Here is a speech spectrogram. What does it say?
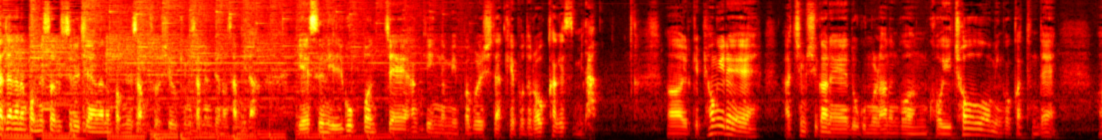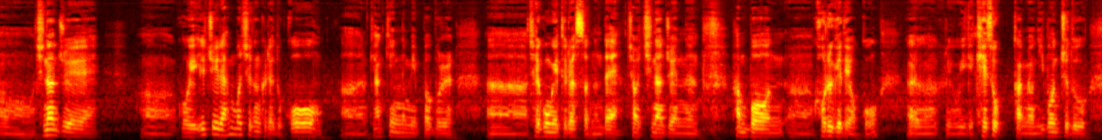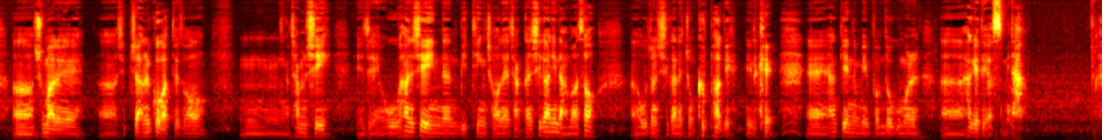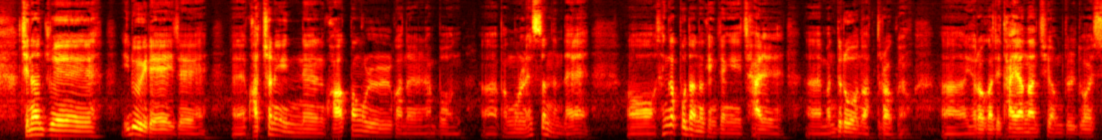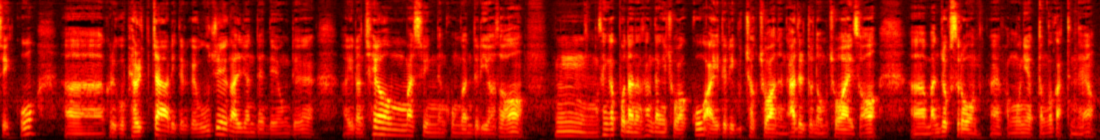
찾아가는 법률 서비스를 지향하는 법률사무소 시우 김사명 변호사입니다. 67번째 함께 있는 민법을 시작해 보도록 하겠습니다. 어, 이렇게 평일에 아침 시간에 녹음을 하는 건 거의 처음인 것 같은데, 어, 지난주에 어, 거의 일주일에 한 번씩은 그래도 꼭 어, 이렇게 함께 있는 민법을 어, 제공해 드렸었는데 저 지난주에는 한번 어, 거르게 되었고 어, 그리고 이게 계속 가면 이번 주도 어, 주말에 어, 쉽지 않을 것 같아서 음, 잠시 이제 오후 1시에 있는 미팅 전에 잠깐 시간이 남아서 어, 오전 시간에 좀 급하게 이렇게 에, 함께 있는 민법 녹음을 어, 하게 되었습니다. 지난주에 일요일에 이제 에, 과천에 있는 과학박물관을 한번 어, 방문을 했었는데 어, 생각보다는 굉장히 잘 어, 만들어 놨더라고요. 어, 여러 가지 다양한 체험들도 할 수 있고, 어, 그리고 별자리들, 그러니까 우주에 관련된 내용들, 어, 이런 체험할 수 있는 공간들이어서, 음, 생각보다는 상당히 좋았고, 아이들이 무척 좋아하는, 아들도 너무 좋아해서, 어, 만족스러운 어, 방문이었던 것 같은데요.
